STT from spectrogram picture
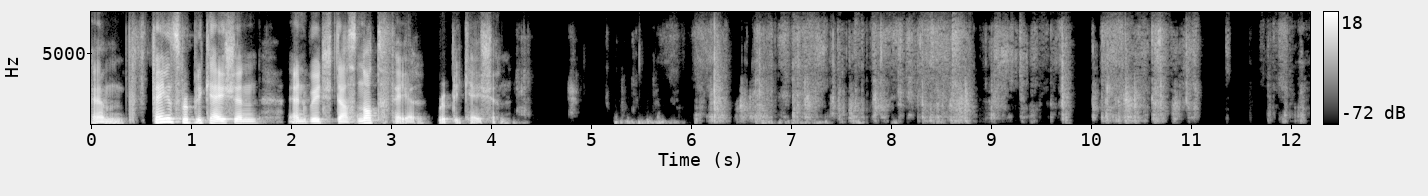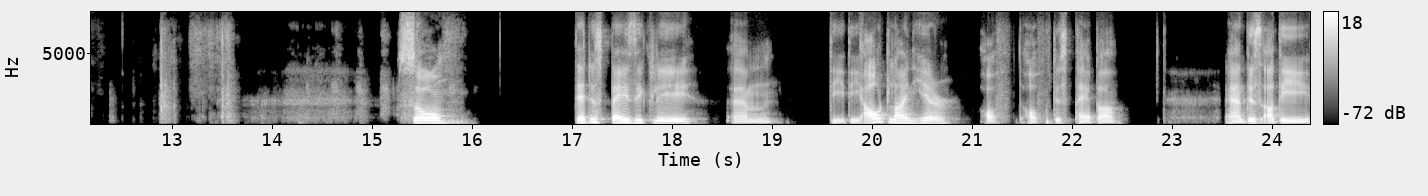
um, fails replication and which does not fail replication. So that is basically um, the, the outline here of, of this paper. And these are the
